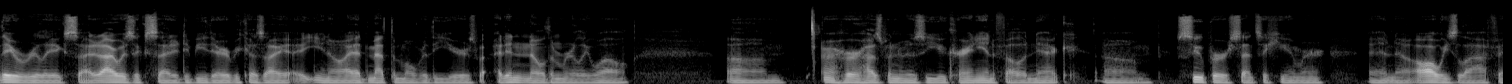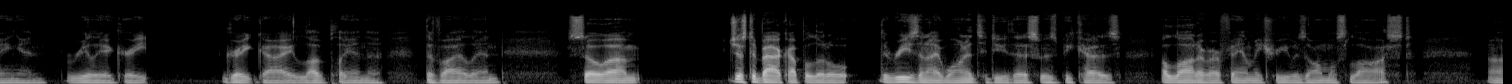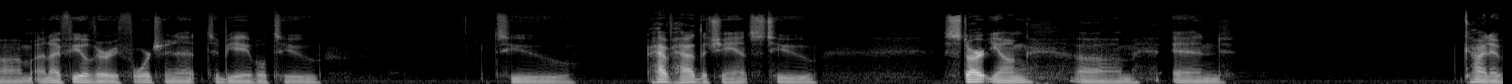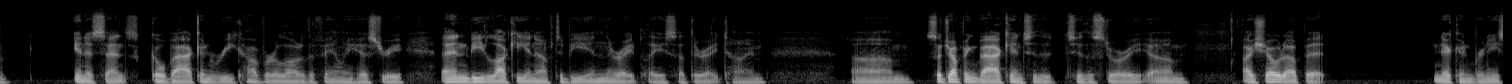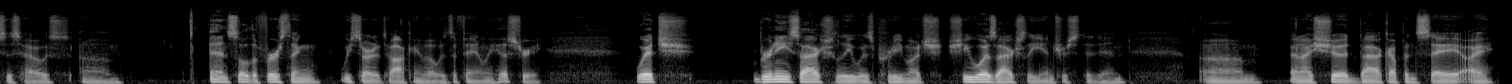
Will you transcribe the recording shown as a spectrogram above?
they were really excited. I was excited to be there because I, you know, I had met them over the years, but I didn't know them really well. Um, her husband was a Ukrainian fellow, Nick. Um, super sense of humor and uh, always laughing and really a great, great guy. Loved playing the the violin. So, um, just to back up a little, the reason I wanted to do this was because a lot of our family tree was almost lost. Um, and I feel very fortunate to be able to to have had the chance to start young um, and kind of in a sense, go back and recover a lot of the family history and be lucky enough to be in the right place at the right time. Um, so jumping back into the to the story, um, I showed up at Nick and Bernice's house, um, and so the first thing we started talking about was the family history, which Bernice actually was pretty much she was actually interested in. Um, and I should back up and say I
